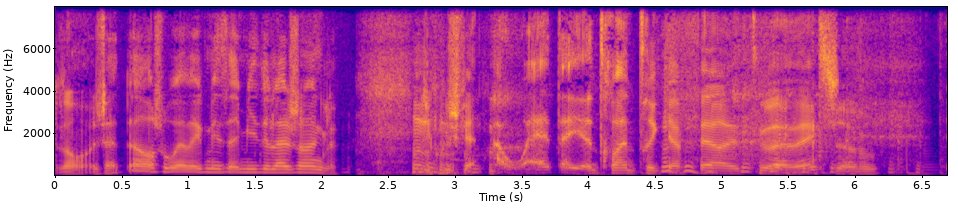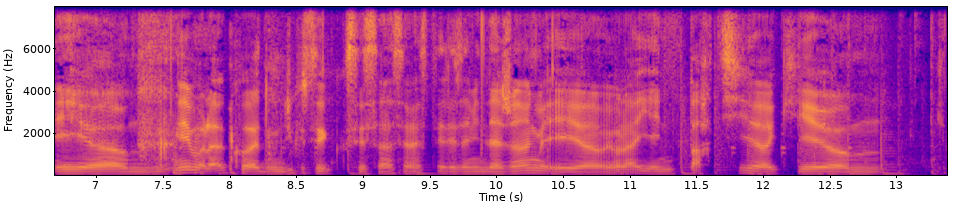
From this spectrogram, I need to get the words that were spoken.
dedans J'adore jouer avec mes amis de la jungle. du coup, je fais Ah ouais, il y a trop de trucs à faire et tout avec. J'avoue. Et, euh, et voilà quoi. Donc du coup c'est c'est ça, c'est resté les amis de la jungle. Et euh, voilà, il y a une partie euh, qui, est, euh, qui est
